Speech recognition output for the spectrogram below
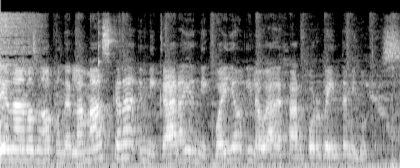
ya nada más me voy a poner la máscara en mi cara y en mi cuello y la voy a dejar por 20 minutos.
